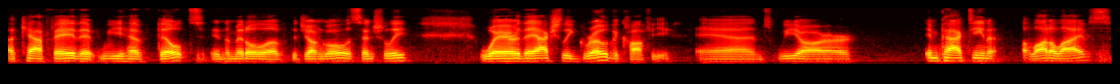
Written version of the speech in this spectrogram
a cafe that we have built in the middle of the jungle, essentially, where they actually grow the coffee. And we are impacting a lot of lives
